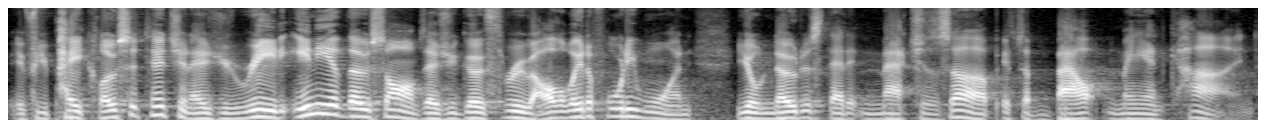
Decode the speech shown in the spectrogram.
if you pay close attention as you read any of those Psalms as you go through all the way to 41, you'll notice that it matches up. It's about mankind.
